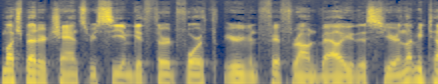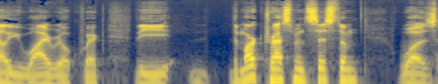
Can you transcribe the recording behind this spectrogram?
much better chance we see him get third, fourth, or even fifth round value this year. And let me tell you why real quick. The the Marc Trestman system was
